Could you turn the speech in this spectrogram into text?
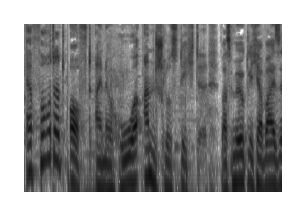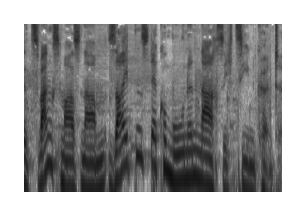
erfordert oft eine hohe Anschlussdichte, was möglicherweise Zwangsmaßnahmen seitens der Kommunen nach sich ziehen könnte.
